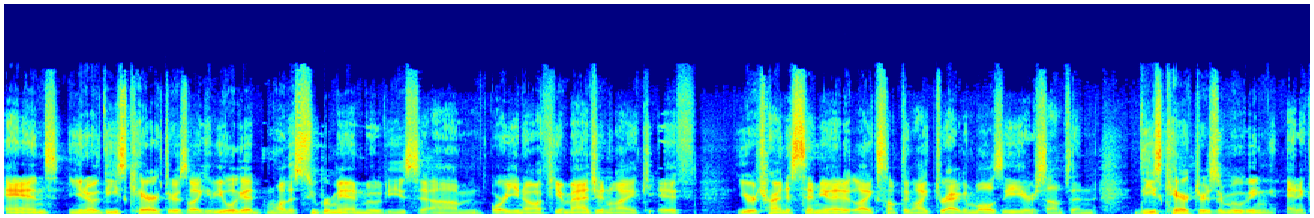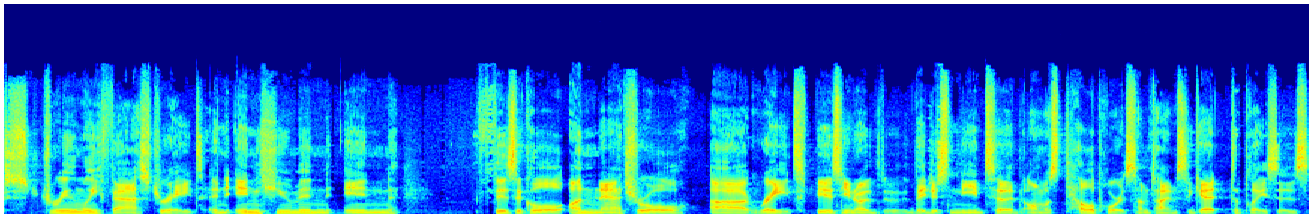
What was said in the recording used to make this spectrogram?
And you know these characters, like if you look at one of the Superman movies, um, or you know if you imagine like if you were trying to simulate like something like Dragon Ball Z or something, these characters are moving an extremely fast rate, an inhuman, in physical, unnatural uh, rate because you know they just need to almost teleport sometimes to get to places.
